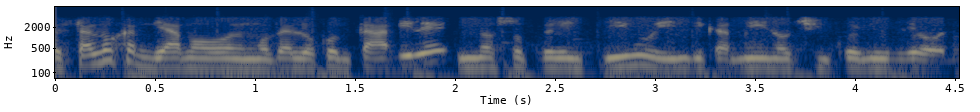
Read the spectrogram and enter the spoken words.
Quest'anno cambiamo il modello contabile, il nostro preventivo indica meno 5 milioni,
